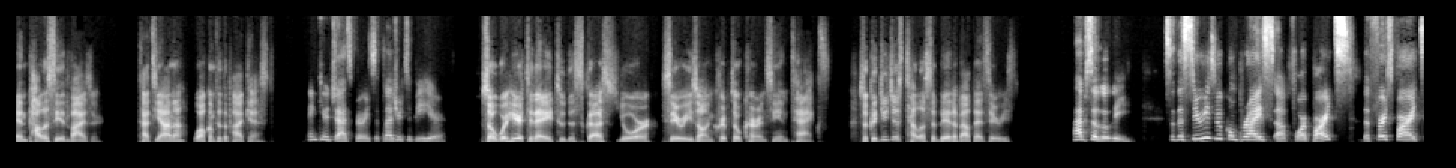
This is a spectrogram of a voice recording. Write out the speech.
and policy advisor. Tatiana, welcome to the podcast. Thank you, Jasper. It's a pleasure to be here. So, we're here today to discuss your series on cryptocurrency and tax. So, could you just tell us a bit about that series? Absolutely. So the series will comprise uh, four parts. The first part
